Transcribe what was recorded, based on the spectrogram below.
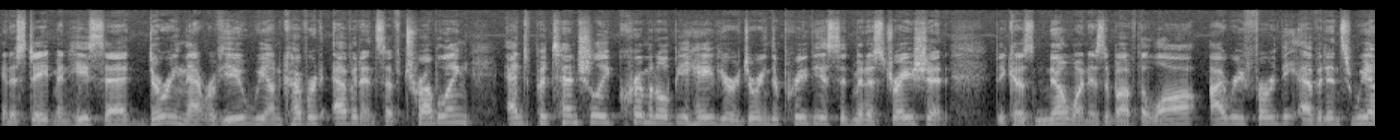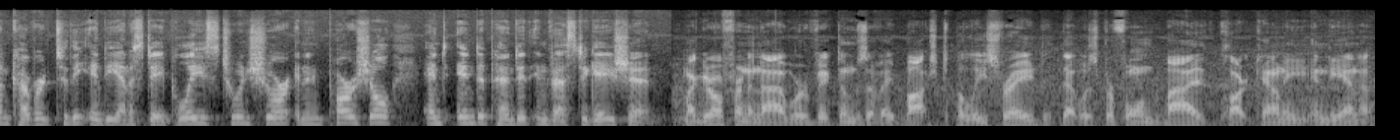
In a statement, he said, During that review, we uncovered evidence of troubling and potentially criminal behavior during the previous administration. Because no one is above the law, I referred the evidence we uncovered to the Indiana State Police to ensure an impartial and independent investigation. My girlfriend and I were victims of a botched police raid that was performed by Clark County, Indiana.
